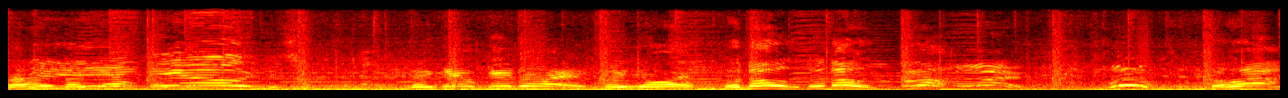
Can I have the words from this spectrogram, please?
Ok, cây kéo Cây kéo, cây thôi, cây thôi Từ từ, từ từ. Từ á,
